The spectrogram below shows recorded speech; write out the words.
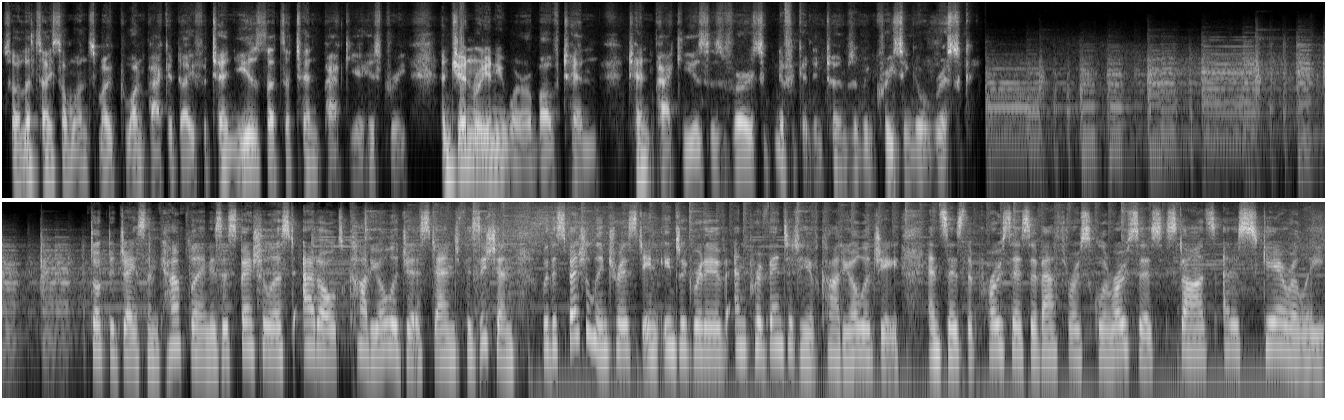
So let's say someone smoked one pack a day for 10 years, that's a 10 pack year history. And generally anywhere above 10, 10 pack years is very significant in terms of increasing your risk. Dr. Jason Kaplan is a specialist adult cardiologist and physician with a special interest in integrative and preventative cardiology and says the process of atherosclerosis starts at a scarily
